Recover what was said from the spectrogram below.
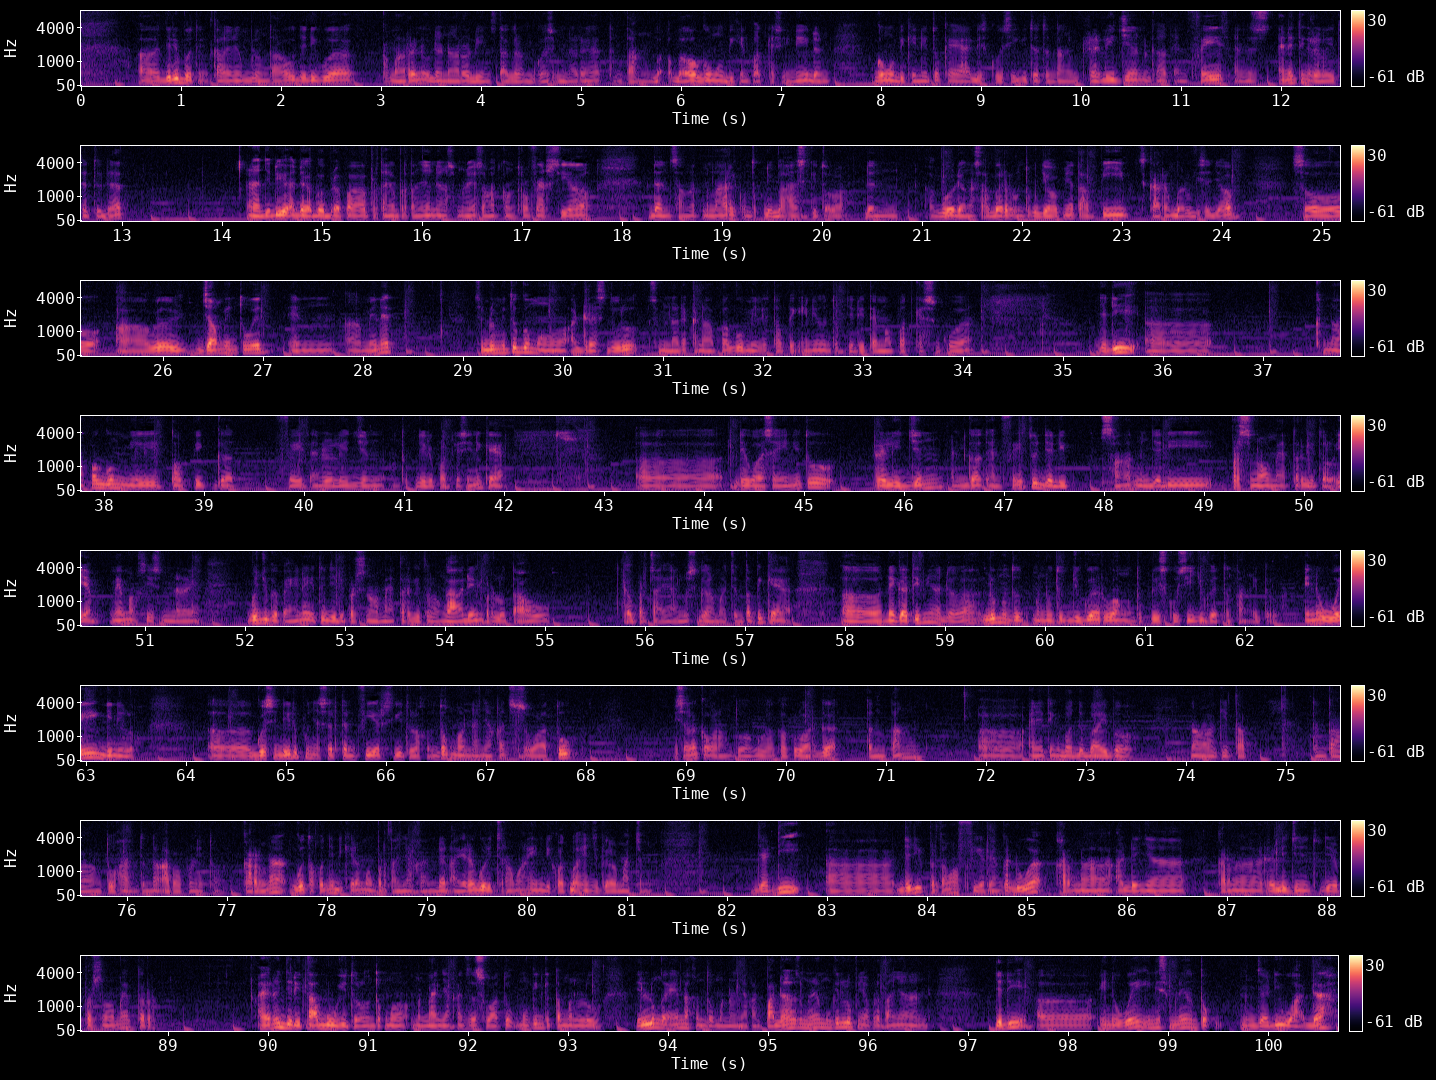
Uh, jadi buat kalian yang belum tahu, jadi gue kemarin udah naruh di Instagram gue sebenarnya tentang bahwa gue mau bikin podcast ini dan gue mau bikin itu kayak diskusi gitu tentang religion, God and faith and anything related to that. Nah jadi ada beberapa pertanyaan-pertanyaan yang sebenarnya sangat kontroversial dan sangat menarik untuk dibahas gitu loh. Dan gue udah gak sabar untuk jawabnya tapi sekarang baru bisa jawab. So uh, we'll jump into it in a minute sebelum itu gue mau address dulu sebenarnya kenapa gue milih topik ini untuk jadi tema podcast gue jadi uh, kenapa gue milih topik God, faith and religion untuk jadi podcast ini? Kayak uh, dewasa ini tuh religion and God and faith tuh jadi sangat menjadi personal matter gitu loh. Ya memang sih sebenarnya. Gue juga pengennya itu jadi personal matter gitu loh. Nggak ada yang perlu tahu kepercayaan lu segala macam. Tapi kayak uh, negatifnya adalah lu menutup, menutup juga ruang untuk diskusi juga tentang itu. In a way gini loh. Uh, gue sendiri punya certain fears gitu loh untuk menanyakan sesuatu misalnya ke orang tua gue ke keluarga tentang uh, anything about the Bible. Nah kitab tentang Tuhan tentang apa pun itu. Karena gue takutnya dikira mempertanyakan dan akhirnya gue diceramahin dikotbahin segala macam jadi uh, jadi pertama fear. Yang kedua karena adanya karena religion itu jadi personal matter akhirnya jadi tabu gitu loh untuk menanyakan sesuatu. Mungkin ke temen lu. Jadi lu nggak enak untuk menanyakan. Padahal sebenarnya mungkin lu punya pertanyaan. Jadi uh, in a way ini sebenarnya untuk menjadi wadah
